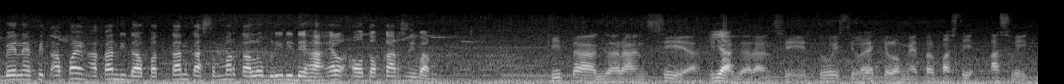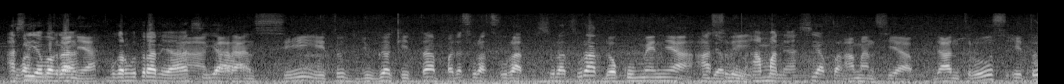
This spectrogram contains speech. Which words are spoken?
benefit apa yang akan didapatkan customer kalau beli di DHL Auto Cars nih Bang? Kita garansi ya. Kita Iya. garansi itu istilahnya kilometer pasti asli. Asli Bukan ya Bang puteran ya? Bukan puteran ya, Nah, siap. garansi itu juga kita pada surat-surat Surat-surat dokumennya asli dijamin aman ya, siap Bang. aman siap dan terus itu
